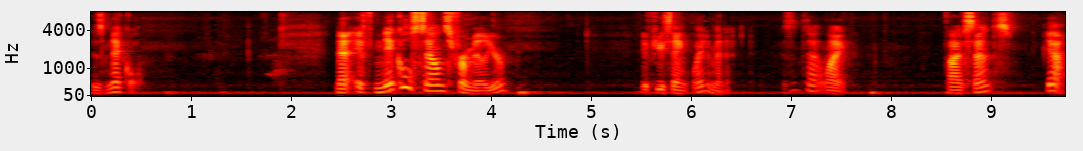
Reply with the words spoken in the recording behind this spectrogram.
is nickel. Now, if nickel sounds familiar, if you think, wait a minute, isn't that like five cents? Yeah.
